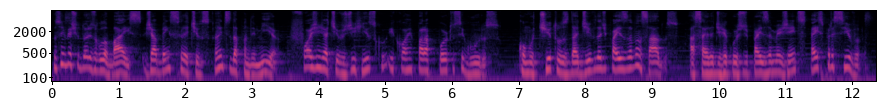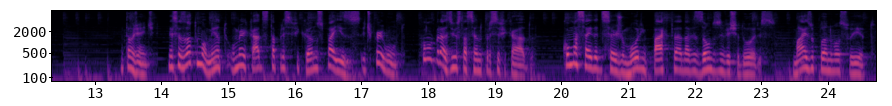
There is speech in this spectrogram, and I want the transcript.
os investidores globais, já bem seletivos antes da pandemia, fogem de ativos de risco e correm para portos seguros, como títulos da dívida de países avançados. A saída de recursos de países emergentes é expressiva. Então, gente, nesse exato momento, o mercado está precificando os países. E te pergunto, como o Brasil está sendo precificado? Como a saída de Sérgio Moro impacta na visão dos investidores? Mais o plano Mansueto,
